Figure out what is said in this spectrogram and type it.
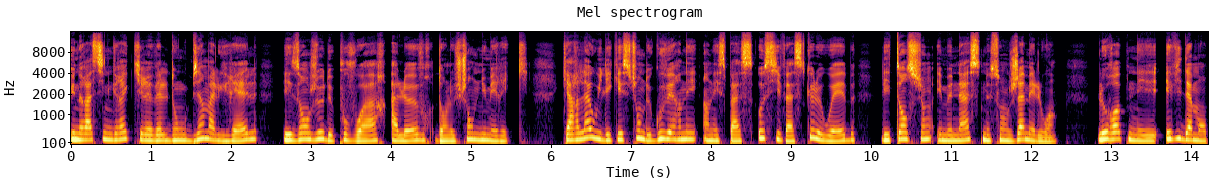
Une racine grecque qui révèle donc bien malgré elle les enjeux de pouvoir à l'œuvre dans le champ numérique. Car là où il est question de gouverner un espace aussi vaste que le web, les tensions et menaces ne sont jamais loin. L'Europe n'est évidemment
